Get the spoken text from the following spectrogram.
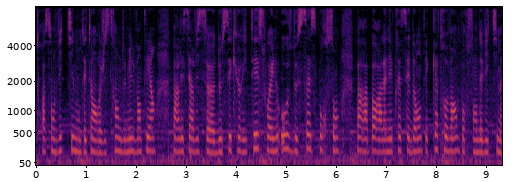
300 victimes ont été enregistrées en 2021 par les services de sécurité, soit une hausse de 16% par rapport à l'année précédente et 80% des victimes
